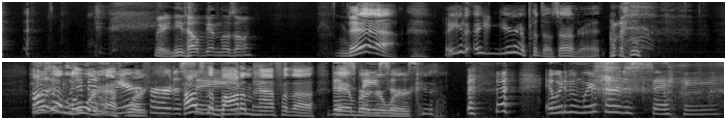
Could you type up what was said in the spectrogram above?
wait, you need help getting those on? Yeah, Are you gonna, you're gonna put those on, right? How's Well, that lower half weird work? for her to How's the bottom half of the this hamburger face and work? It would have been weird for her to say.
